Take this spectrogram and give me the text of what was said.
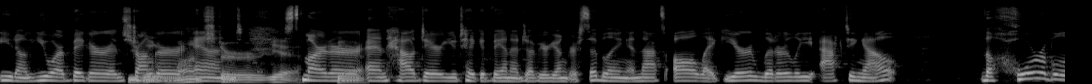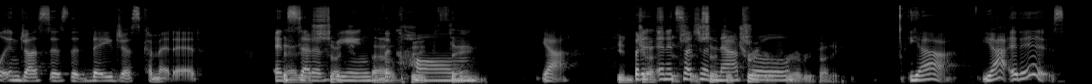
you know you are bigger and stronger and yeah. smarter yeah. and how dare you take advantage of your younger sibling? And that's all like you're literally acting out the horrible injustice that they just committed instead of being the calm yeah. Injustice but it, and it's such a such natural a for everybody. Yeah yeah, it is.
